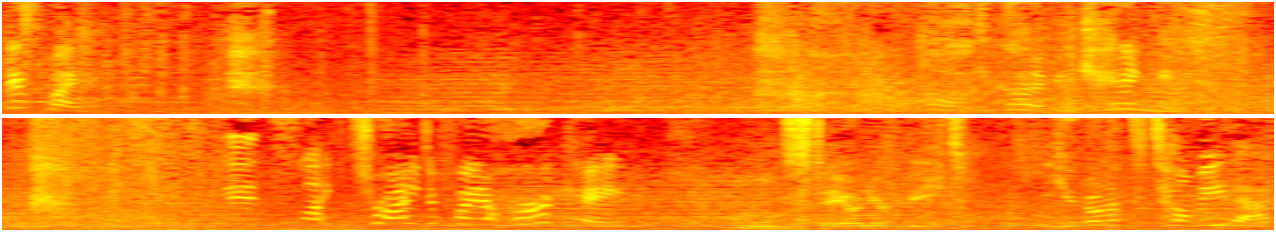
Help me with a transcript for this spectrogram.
this way. Oh, you gotta be kidding me. It's like trying to fight a hurricane. Hmm, stay on your feet. You don't have to tell me that.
